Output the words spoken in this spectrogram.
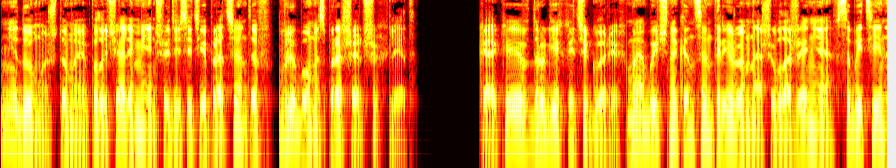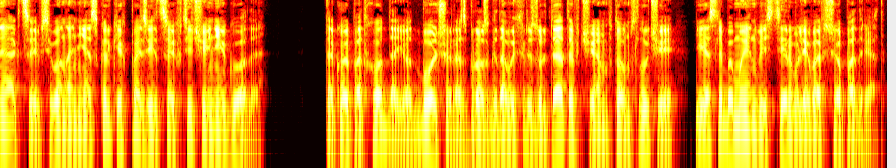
не думаю, что мы получали меньше 10% в любом из прошедших лет. Как и в других категориях, мы обычно концентрируем наши вложения в событийные акции всего на нескольких позициях в течение года. Такой подход дает больше разброс годовых результатов, чем в том случае, если бы мы инвестировали во все подряд.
